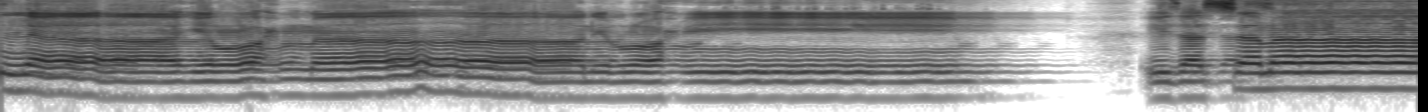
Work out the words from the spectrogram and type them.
الله الرحمن الرحيم إذا السماء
